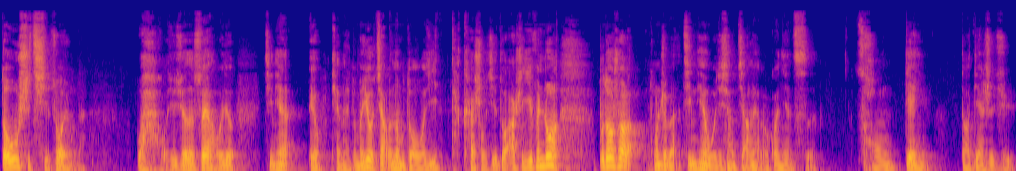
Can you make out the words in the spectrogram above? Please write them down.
都是起作用的，哇，我就觉得，所以啊，我就。今天，哎呦天哪，怎么又讲了那么多？我一看手机都二十一分钟了，不多说了，同志们，今天我就想讲两个关键词：从电影到电视剧，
